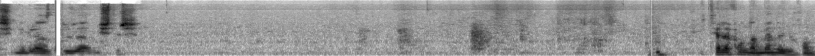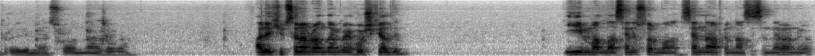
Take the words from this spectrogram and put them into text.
şimdi biraz da düzelmiştir. Telefondan ben de bir kontrol edeyim ya. Sorun ne acaba? Aleykümselam Random Guy hoş geldin. İyiyim vallahi seni sormalı. Sen ne yapıyorsun? Nasılsın? Ne var ne yok?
